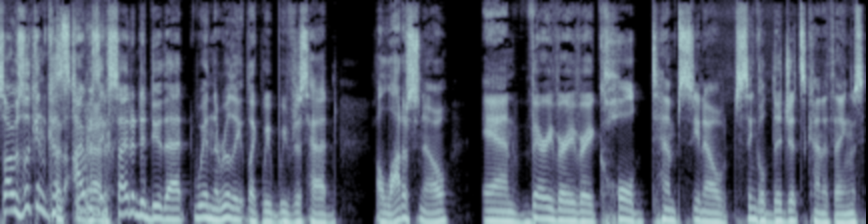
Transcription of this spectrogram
So I was looking because I was bad. excited to do that when the really like we we've just had a lot of snow and very very very cold temps, you know, single digits kind of things.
